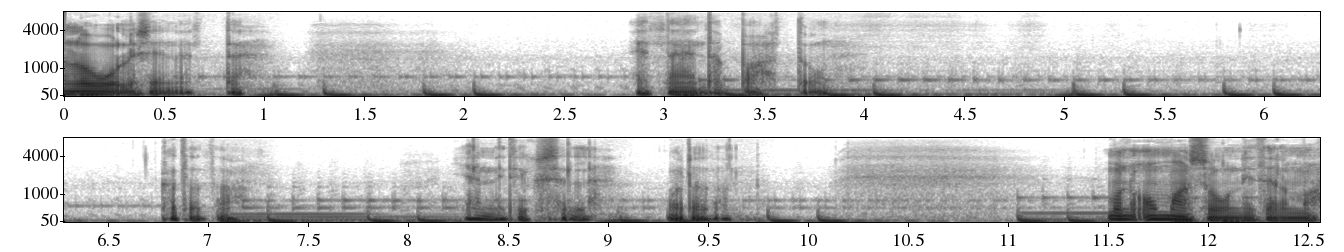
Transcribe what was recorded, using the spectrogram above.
Mä luulisin, että, että näin tapahtuu. Katsotaan. Jännityksellä odotan. Mun oma suunnitelma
